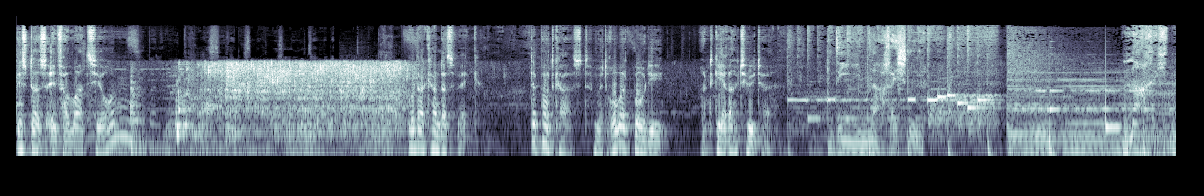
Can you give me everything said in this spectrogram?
Ist das Information? Oder kann das weg? Der Podcast mit Robert Bodi und Gerald Hüther. Die Nachrichten. Nachrichten.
